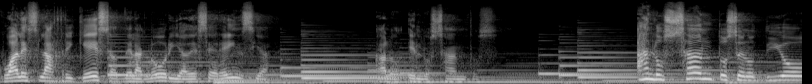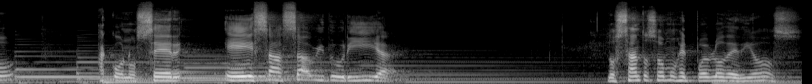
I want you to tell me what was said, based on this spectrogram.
cuál es la riqueza de la gloria de esa herencia en los santos. A los santos se nos dio a conocer esa sabiduría. Los santos somos el pueblo de Dios.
